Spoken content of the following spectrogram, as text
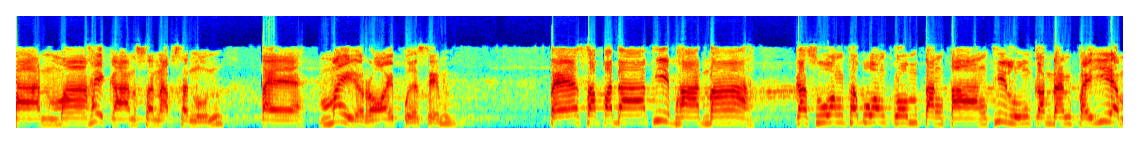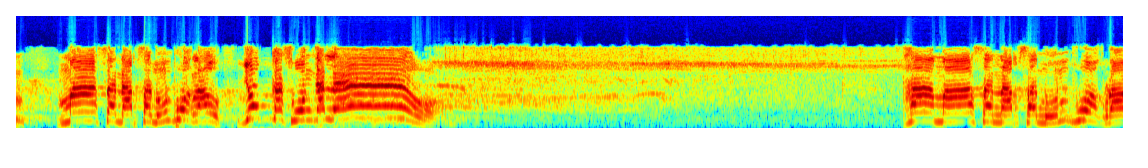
การมาให้การสนับสนุนแต่ไม่ร้อยเปอร์เซ็นต์แต่สัปดาห์ที่ผ่านมา กระทรวงทบวงกรมต่างๆ ที่ลุงกำนันไปเยี่ยม มาสนับสนุนพวกเรายกกระทรวงกันแล้ว ถ้ามาสนับสนุนพวกเรา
